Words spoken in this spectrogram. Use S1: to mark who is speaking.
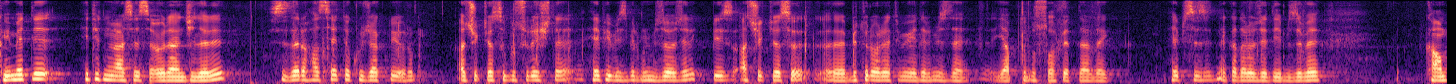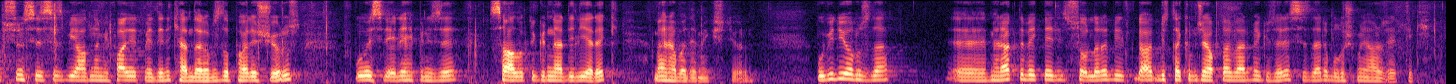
S1: Kıymetli Hitit Üniversitesi öğrencileri, sizleri hasretle kucaklıyorum. Açıkçası bu süreçte hepimiz birbirimizi özledik. Biz açıkçası e, bütün öğretim üyelerimizle yaptığımız sohbetlerde hep sizi ne kadar özlediğimizi ve kampüsün sizsiz bir anlam ifade etmediğini kendi aramızda paylaşıyoruz. Bu vesileyle hepinize sağlıklı günler dileyerek merhaba demek istiyorum. Bu videomuzda e, merakla beklediğiniz sorulara bir, bir takım cevaplar vermek üzere sizlerle buluşmayı arzu ettik.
